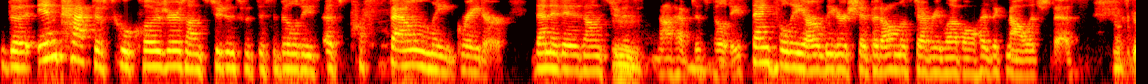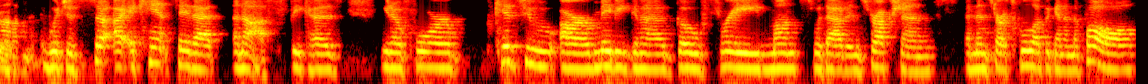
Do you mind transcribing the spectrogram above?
the impact of school closures on students with disabilities is profoundly greater than it is on students who do not have disabilities. Thankfully, our leadership at almost every level has acknowledged this That's good. um, which is so I, I can't say that enough because you know for kids who are maybe gonna go three months without instruction and then start school up again in the fall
